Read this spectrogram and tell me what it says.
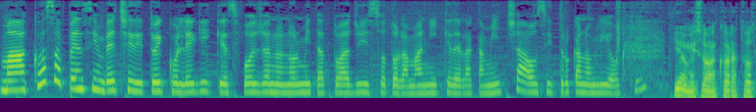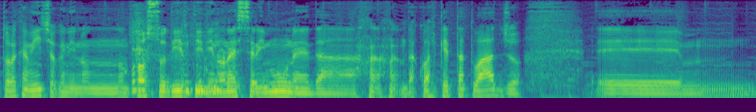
Ma cosa pensi invece dei tuoi colleghi che sfoggiano enormi tatuaggi sotto la manica della camicia o si truccano gli occhi? Io mi sono ancora tolto la camicia, quindi non, non posso dirti di non essere immune da, da qualche tatuaggio. E, ehm,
